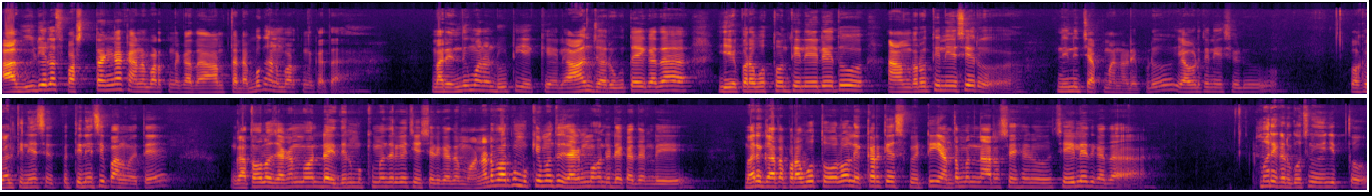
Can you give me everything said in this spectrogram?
ఆ వీడియోలో స్పష్టంగా కనబడుతుంది కదా అంత డబ్బు కనబడుతుంది కదా. మరి ఎందుకు మనం డ్యూటీ ఎక్కేయాలి? ఆ జరుగుతాయి కదా ఏ ప్రభుత్వం తినేయలేదు అందరూ తినేసారు. నిన్ను చెప్పమన్నాడు ఇప్పుడు ఎవడు తినేసాడు? ఒకవేళ తినేసి తినేసి పాలన అయితే గతంలో జగన్మోహన్ రెడ్డి ఐదేళ్ళు ముఖ్యమంత్రిగా చేశాడు కదా. మొన్నటి వరకు ముఖ్యమంత్రి జగన్మోహన్ రెడ్డే కదండి. మరి గత ప్రభుత్వంలో లిక్కర్ కేసు పెట్టి ఎంతమందిని అరెస్ట్ చేశారు? చేయలేదు కదా. మరి ఇక్కడికి వచ్చి నువ్వేం చెప్తావు?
